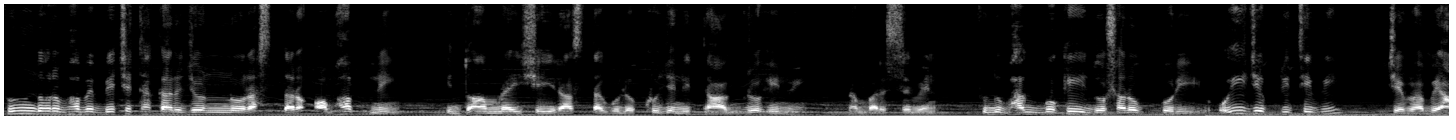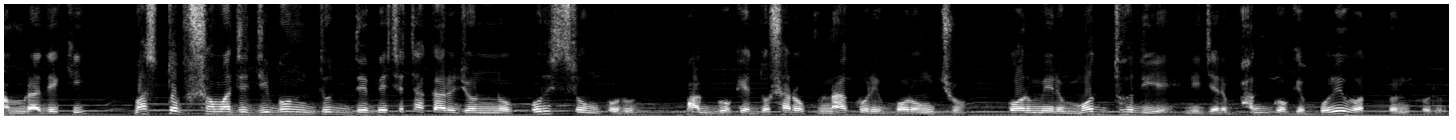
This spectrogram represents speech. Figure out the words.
সুন্দরভাবে বেঁচে থাকার জন্য রাস্তার অভাব নেই, কিন্তু আমরাই সেই রাস্তাগুলো খুঁজে নিতে আগ্রহী নই। নাম্বার সেভেন শুধু ভাগ্যকেই দোষারোপ করি, ওই যে পৃথিবী যেভাবে আমরা দেখি, বাস্তব সমাজে জীবন যুদ্ধে বেঁচে থাকার জন্য পরিশ্রম করুন। ভাগ্যকে দোষারোপ না করে, বরঞ্চ কর্মের মধ্য দিয়ে নিজের ভাগ্যকে পরিবর্তন করুন।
